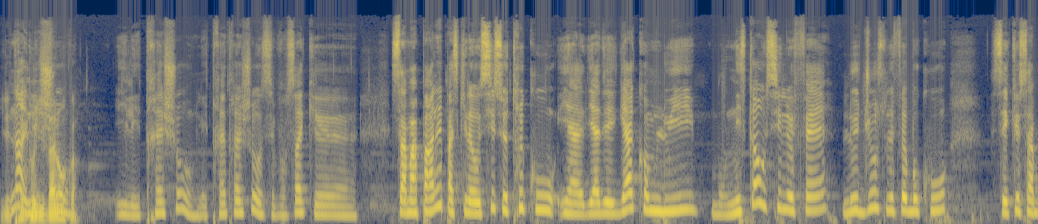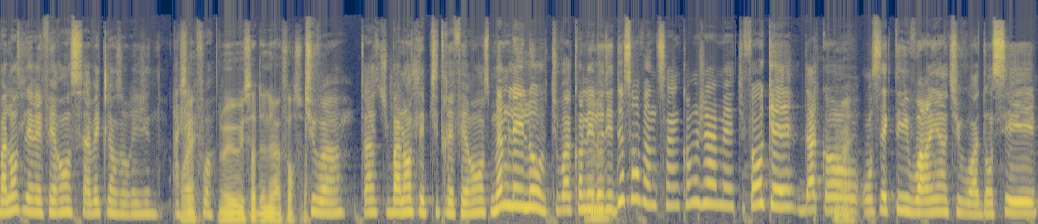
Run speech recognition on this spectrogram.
il est Non, très est polyvalent, quoi. Il est très chaud, il est très très chaud. C'est pour ça que ça m'a parlé parce qu'il a aussi ce truc où il y a, il y a des gars comme lui. Bon, Niska aussi le fait, le Juice le fait beaucoup. C'est que ça balance les références avec leurs origines à Ouais. chaque fois. Oui, oui, ça donne de la force. Tu vois, tu balances les petites références. Même Lélo, tu vois, quand Lélo Mm. dit 225, comme jamais, tu fais OK, d'accord, Ouais. on sait que t'es ivoirien, tu vois. Donc c'est,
